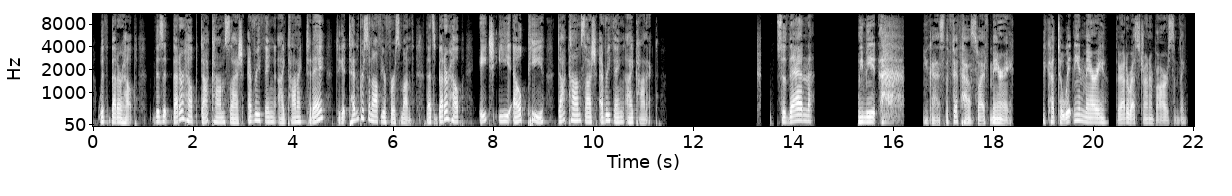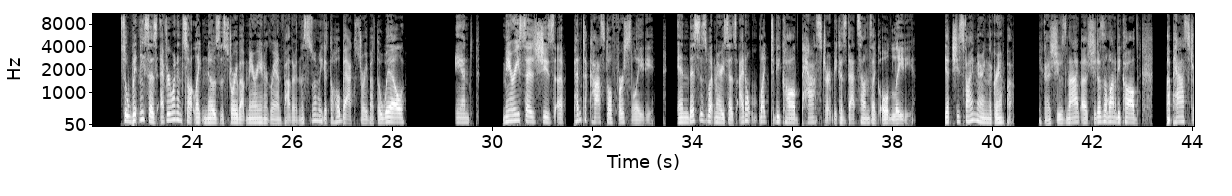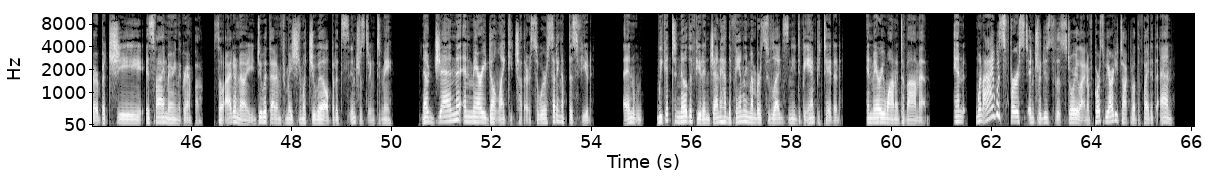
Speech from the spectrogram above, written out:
with BetterHelp. Visit betterhelp.com slash everything iconic today to get 10% off your first month. That's betterhelp, H-E-L-P dot com slash everything iconic. So then we meet, you guys, the fifth housewife, Mary. We cut to Whitney and Mary. They're at a restaurant or bar or something. So Whitney says everyone in Salt Lake knows the story about Mary and her grandfather. And this is when we get the whole backstory about the will. And Mary says she's a Pentecostal first lady. And this is what Mary says I don't like to be called pastor because that sounds like old lady. Yet she's fine marrying the grandpa. Because she was not, uh, she doesn't want to be called a pastor, but she is fine marrying the grandpa. So I don't know. You do with that information what you will, but it's interesting to me. Now, Jen and Mary don't like each other, so we're setting up this feud. And we get to know the feud, and Jen had the family members whose legs need to be amputated and Mary wanted to vomit. And when I was first introduced to the storyline, of course, we already talked about the fight at the end.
